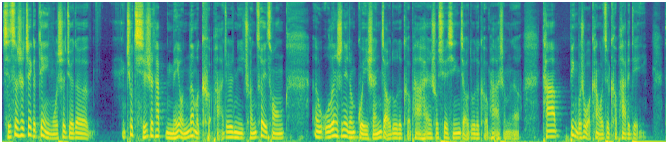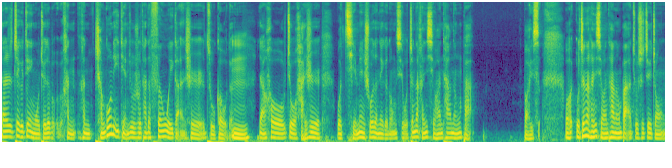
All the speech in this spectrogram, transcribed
其次是这个电影，我是觉得，就其实它没有那么可怕。就是你纯粹从，呃，无论是那种鬼神角度的可怕，还是说血腥角度的可怕什么的，它并不是我看过最可怕的电影。但是这个电影我觉得很很成功的一点，就是说它的氛围感是足够的。嗯。然后就还是我前面说的那个东西，我真的很喜欢它能把。不好意思，我我真的很喜欢他能把就是这种，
